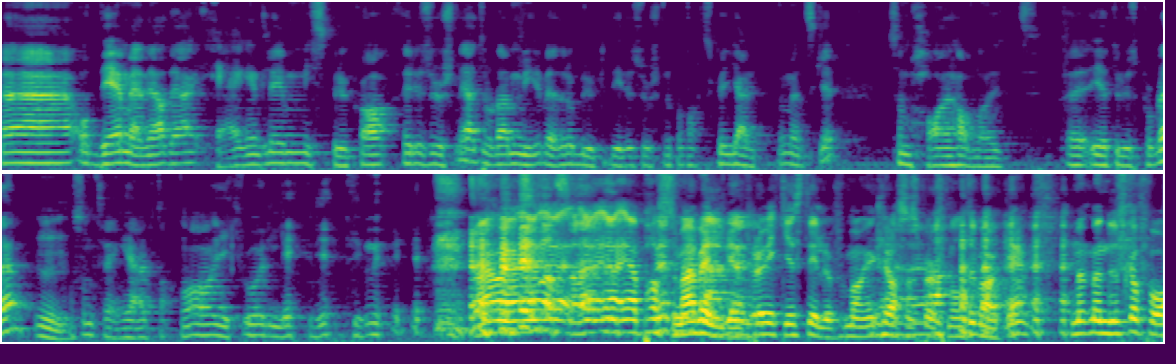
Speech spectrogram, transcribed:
Eh, og det mener jeg det er egentlig misbruk av ressursene. Jeg tror det er mye bedre å bruke de ressursene på faktisk å hjelpe mennesker som har havna ut eh, i et rusproblem, og som trenger hjelp. da Nå gikk vi jo lett rett inn i Nei, jeg, jeg, jeg, jeg, passer meg veldig for å ikke stille for mange krasse spørsmål tilbake. Men, men du, skal få,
